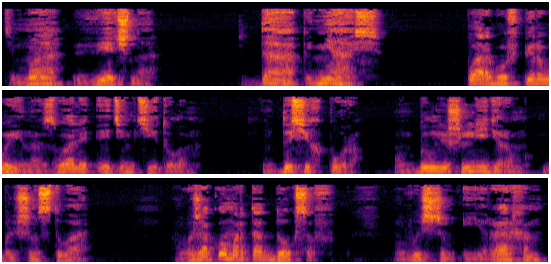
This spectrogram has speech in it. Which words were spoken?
Тьма вечна. Да, князь! Паргу впервые назвали этим титулом. До сих пор он был лишь лидером большинства, вожаком ортодоксов, высшим иерархом,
